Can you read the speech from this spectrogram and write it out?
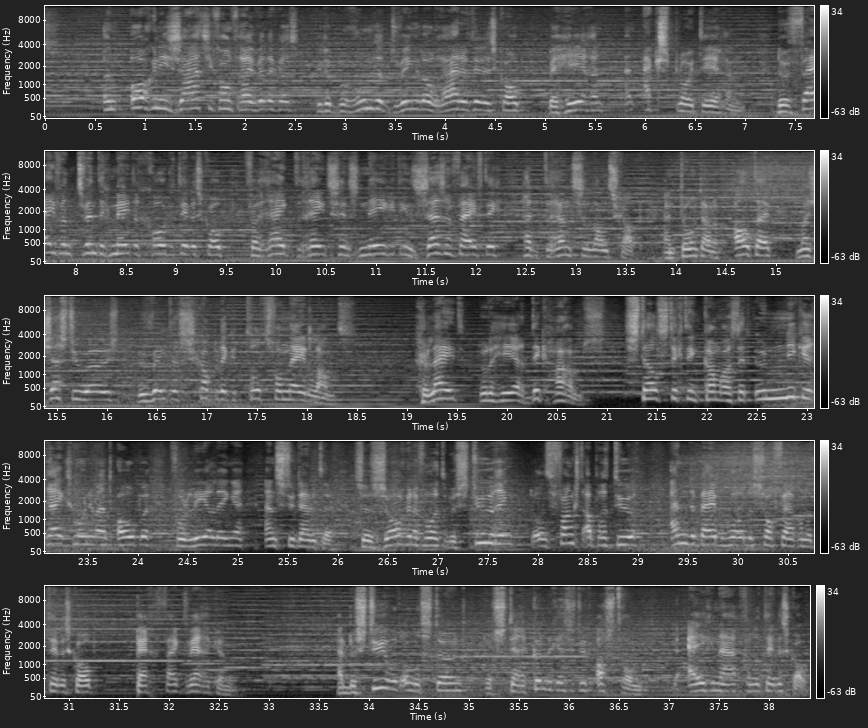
Een organisatie van vrijwilligers die de beroemde Dwingelo radiotelescoop beheren en exploiteren. De 25 meter grote telescoop verrijkt reeds sinds 1956 het Drentse landschap en toont daar nog altijd majestueus de wetenschappelijke trots van Nederland. Geleid door de heer Dick Harms stelt Stichting Camras dit unieke rijksmonument open voor leerlingen en studenten. Ze zorgen ervoor dat de besturing, de ontvangstapparatuur en de bijbehorende software van de telescoop perfect werken. Het bestuur wordt ondersteund door Sterrenkundig Instituut Astron, de eigenaar van de telescoop.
